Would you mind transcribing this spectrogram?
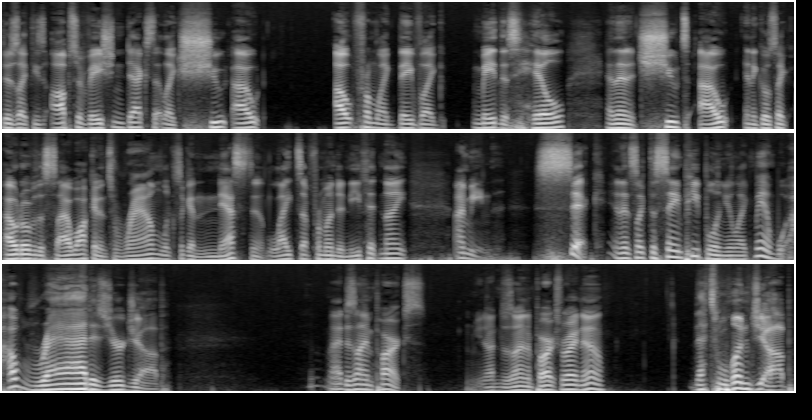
There's like these observation decks that like shoot out out from like they've like made this hill. And then it shoots out and it goes like out over the sidewalk and it's round looks like a nest and it lights up from underneath at night. I mean sick and it's like the same people and you're like man how rad is your job i design parks you're not designing parks right now that's one job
